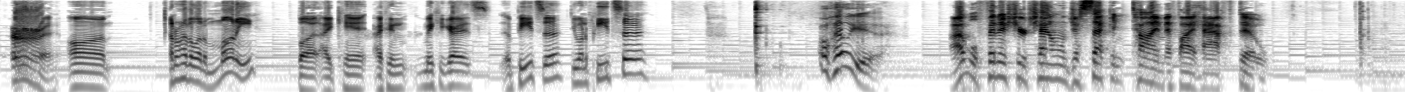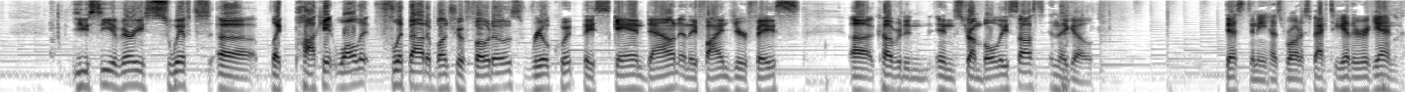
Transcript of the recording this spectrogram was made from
um, I don't have a lot of money, but I can't, I can make you guys a pizza. Do you want a pizza? Oh hell yeah! I will finish your challenge a second time if I have to. You see a very swift, uh, like pocket wallet flip out a bunch of photos real quick. They scan down and they find your face uh, covered in, in Stromboli sauce and they go, Destiny has brought us back together again.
